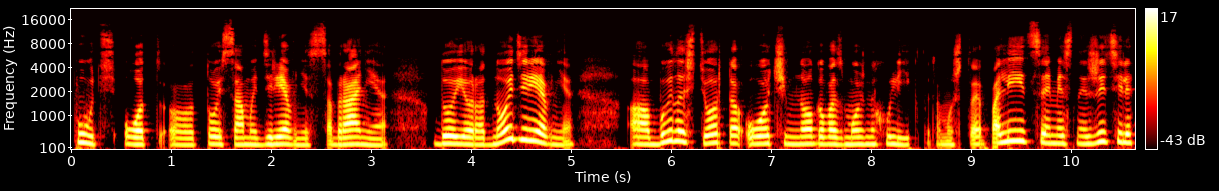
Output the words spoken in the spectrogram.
путь от э, той самой деревни собрания до ее родной деревни, э, было стерто очень много возможных улик, потому что полиция, местные жители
